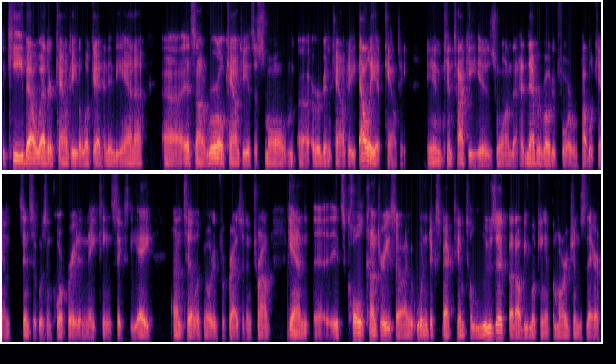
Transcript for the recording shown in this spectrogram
the key bellwether county to look at in Indiana. Uh, it's not a rural county, it's a small uh, urban county. Elliott County in Kentucky is one that had never voted for a Republican since it was incorporated in 1868 until it voted for President Trump. Again, uh, it's coal country, so I wouldn't expect him to lose it, but I'll be looking at the margins there.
